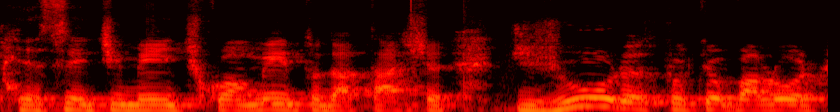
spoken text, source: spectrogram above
recentemente com o aumento da taxa de juros, porque o valor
